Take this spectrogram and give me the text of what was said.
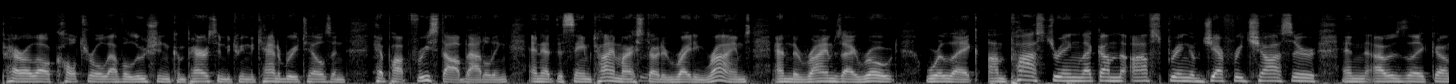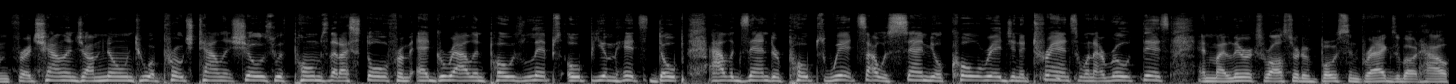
parallel cultural evolution comparison between the Canterbury Tales and hip hop freestyle battling. And at the same time, I started writing rhymes, and the rhymes I wrote were like, I'm posturing like I'm the offspring of Geoffrey Chaucer. And I was like, um, for a challenge, I'm known to approach talent shows with poems that I stole from Edgar Allan Poe's lips, opium hits, dope, Alexander Pope's wits. I was Samuel Coleridge in a trance when I wrote this. And my lyrics were all sort of boasts and brags about how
